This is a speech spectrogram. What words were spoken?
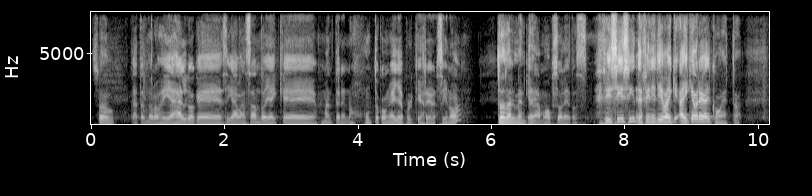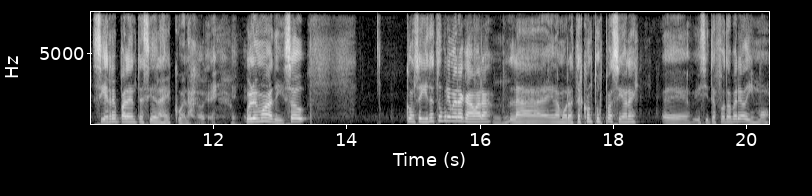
So, La tecnología es algo que sigue avanzando y hay que mantenernos junto con ella porque si no, totalmente. quedamos obsoletos. Sí, sí, sí, definitivo. Hay que, hay que bregar con esto. Cierre el paréntesis de las escuelas. Volvemos a ti. So, conseguiste tu primera cámara, la enamoraste con tus pasiones, eh, hiciste fotoperiodismo.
